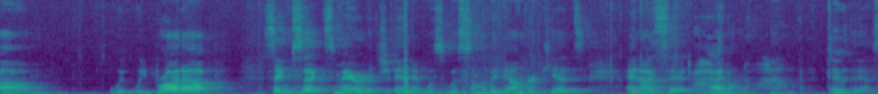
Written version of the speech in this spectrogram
um, we, we brought up same sex marriage, and it was with some of the younger kids. And I said, I don't know how I'm going to do this.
